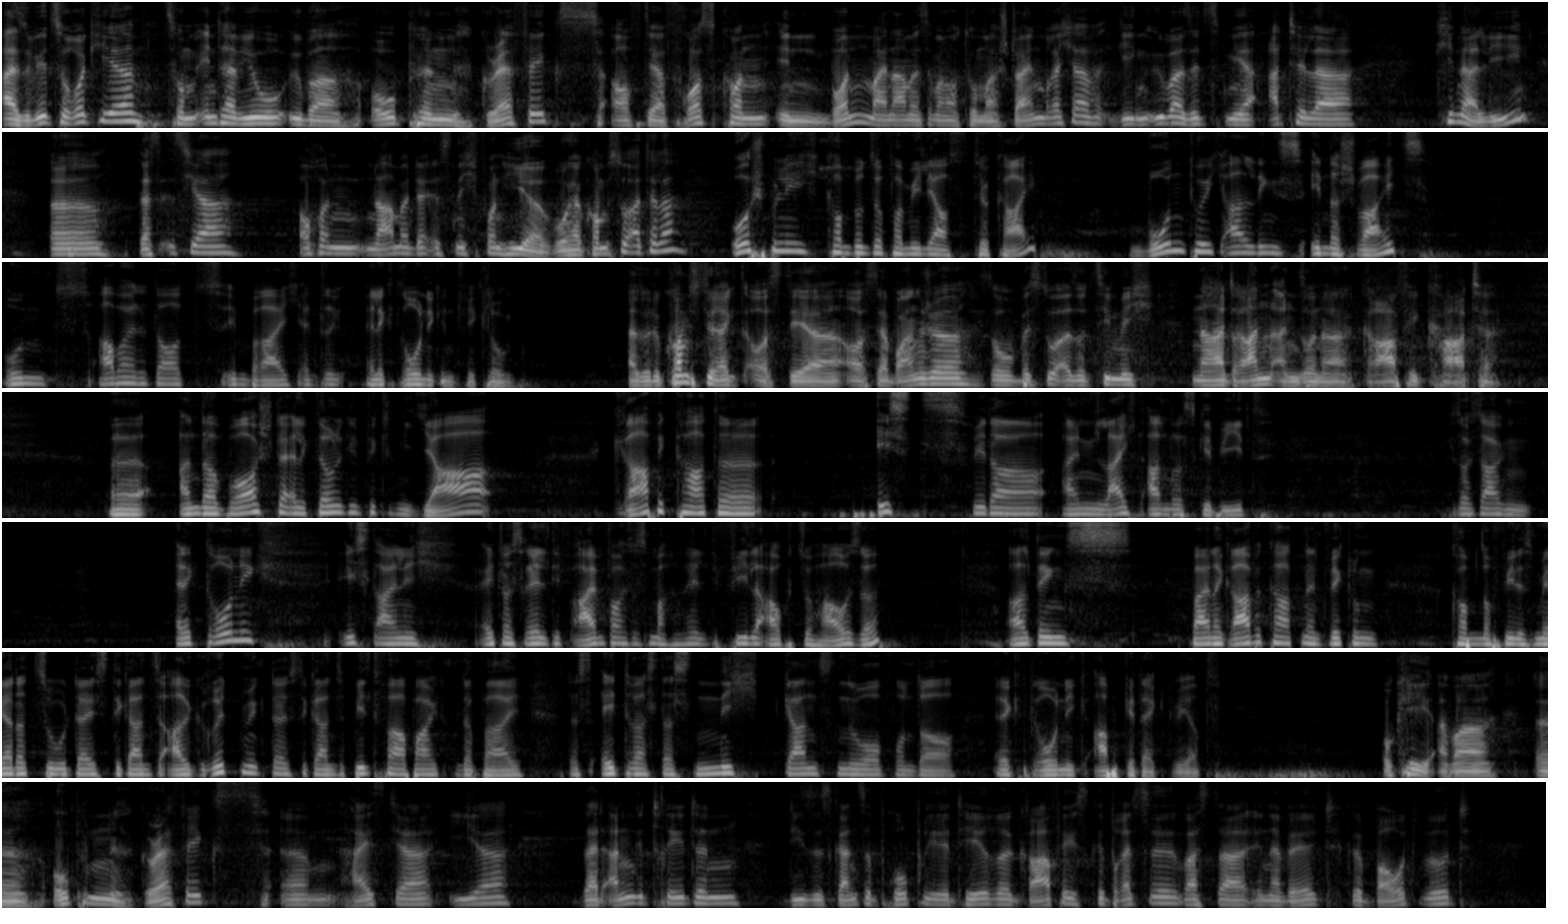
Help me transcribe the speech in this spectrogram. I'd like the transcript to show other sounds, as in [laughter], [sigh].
Also wir zurück hier zum Interview über Open Graphics auf der Frostcon in Bonn. Mein Name ist immer noch Thomas Steinbrecher. Gegenüber sitzt mir Attila Kinali. Äh, das ist ja auch ein Name, der ist nicht von hier. Woher kommst du, Attila? Ursprünglich kommt unsere Familie aus der Türkei. Wohnen tue ich allerdings in der Schweiz und arbeite dort im Bereich Elektronikentwicklung. Also du kommst direkt aus der, aus der Branche, so bist du also ziemlich nah dran an so einer Grafikkarte. Äh, an der Branche der Elektronikentwicklung ja. Grafikkarte ist wieder ein leicht anderes Gebiet. Wie soll ich sagen? Elektronik ist eigentlich etwas relativ Einfaches, das machen relativ viele auch zu Hause. Allerdings bei einer Grafikkartenentwicklung kommt noch vieles mehr dazu. Da ist die ganze Algorithmik, da ist die ganze Bildverarbeitung dabei. Das ist etwas, das nicht ganz nur von der Elektronik abgedeckt wird. Okay, aber äh, Open Graphics ähm, heißt ja, ihr seid angetreten, dieses ganze proprietäre Grafikgebretzel, was da in der Welt gebaut wird,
